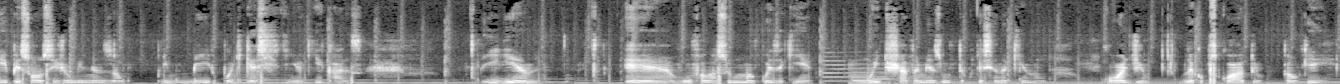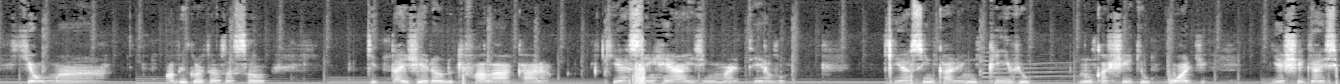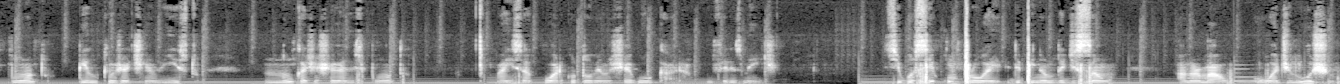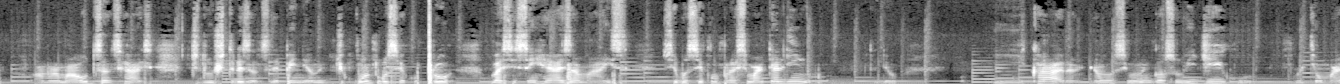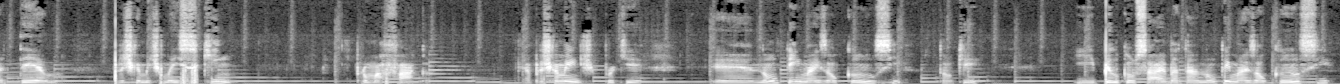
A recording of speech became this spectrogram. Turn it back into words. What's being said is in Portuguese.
E aí, pessoal, sejam bem-vindos ao primeiro podcastzinho aqui, caras. E é, vamos falar sobre uma coisa aqui muito chata mesmo que tá acontecendo aqui no COD Black Ops 4, tá ok? Que é uma, uma microtransação que tá gerando o que falar, cara. Que é 100 reais em um martelo. Que é assim, cara, é incrível. Nunca achei que o COD ia chegar a esse ponto, pelo que eu já tinha visto. Nunca tinha chegado nesse ponto. Mas agora que eu tô vendo, chegou, cara. Infelizmente. Se você comprou, dependendo da edição, a normal ou a de luxo, a normal 200 reais, de luxo 300, dependendo de quanto você comprou, vai ser 100 reais a mais se você comprar esse martelinho, entendeu? E cara, é assim, um negócio ridículo, porque é um martelo, praticamente uma skin para uma faca. É praticamente, porque é, não tem mais alcance, tá ok? E pelo que eu saiba, tá? Não tem mais alcance.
